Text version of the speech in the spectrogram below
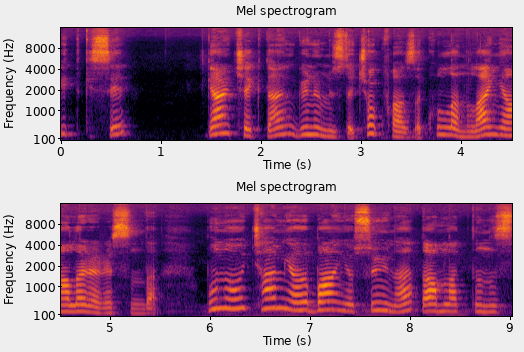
bitkisi gerçekten günümüzde çok fazla kullanılan yağlar arasında. Bunu çam yağı banyo suyuna damlattığınız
